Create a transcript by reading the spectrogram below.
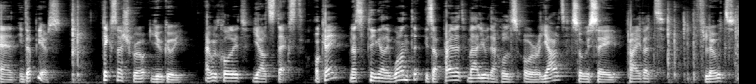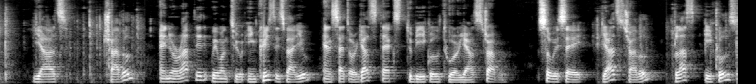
and it appears. TextMesh Pro UGUI. I will call it yards text. Okay, next thing that I want is a private value that holds our yards. So we say private float yards travel and our update, we want to increase this value and set our yards text to be equal to our yards travel. So we say yards travel plus equals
